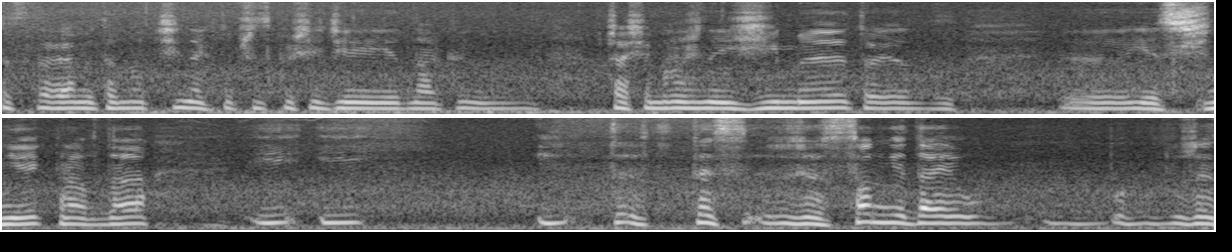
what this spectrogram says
przedstawiamy ten odcinek, to wszystko się dzieje jednak y, w czasie mroźnej zimy, to jest, y, jest śnieg, prawda? I, i, i te, te, że nie daje, że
